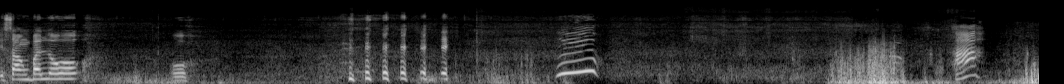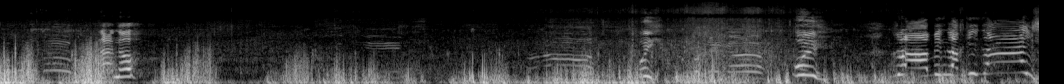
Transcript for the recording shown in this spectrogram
isang balo. Oh. Woo! ha? Na no? Uy! Uy! Grabing laki guys!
